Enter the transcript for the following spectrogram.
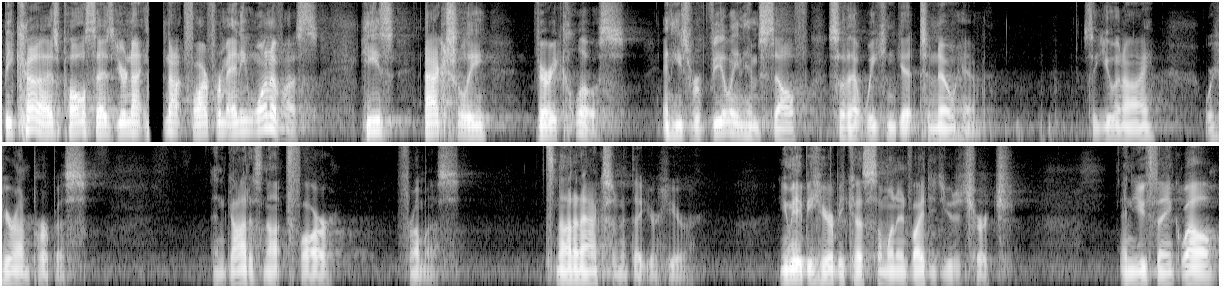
because Paul says you're not, not far from any one of us. He's actually very close and he's revealing himself so that we can get to know him. So, you and I, we're here on purpose. And God is not far from us. It's not an accident that you're here. You may be here because someone invited you to church. And you think, well,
